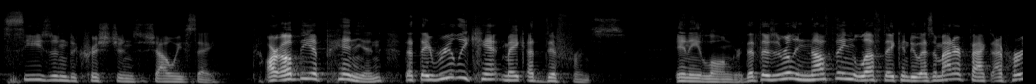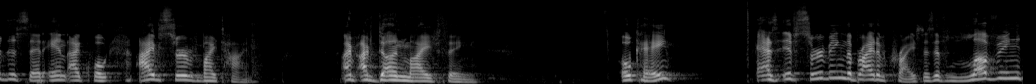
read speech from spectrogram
seasoned Christians, shall we say, are of the opinion that they really can't make a difference any longer, that there's really nothing left they can do. As a matter of fact, I've heard this said, and I quote, I've served my time. I've, I've done my thing. Okay, as if serving the bride of Christ, as if loving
